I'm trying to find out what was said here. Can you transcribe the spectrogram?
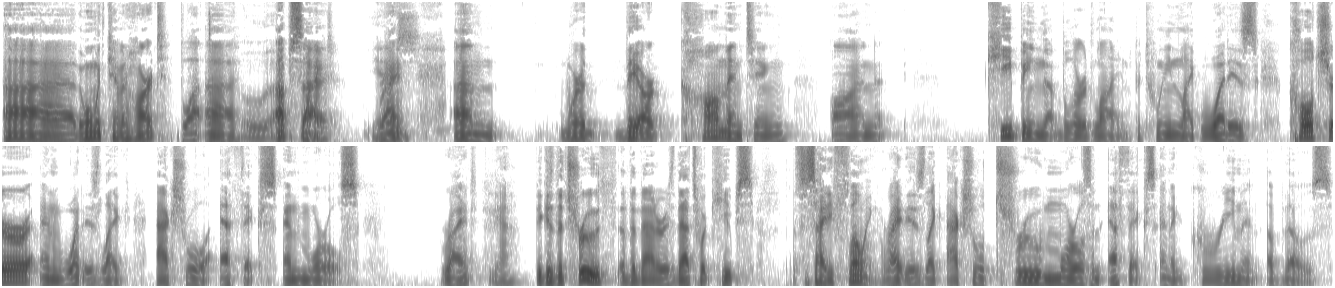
uh, the one with Kevin Hart, Bla- uh, Ooh, Upside, right? Yes. um, where they are commenting on keeping that blurred line between like what is culture and what is like actual ethics and morals, right? Yeah. Because the truth of the matter is that's what keeps society flowing, right? Is like actual true morals and ethics and agreement of those,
